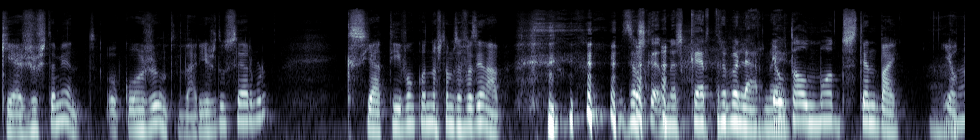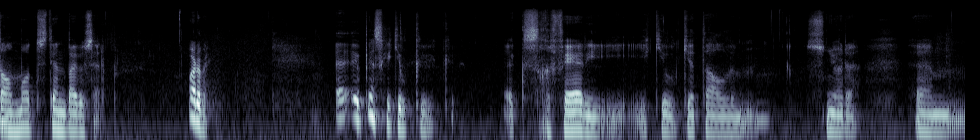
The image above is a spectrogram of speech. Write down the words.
que é justamente o conjunto de áreas do cérebro que se ativam quando não estamos a fazer nada. Mas, eles mas quer trabalhar, não é? É o tal modo de stand-by. É o Aham. tal modo de stand-by do cérebro. Ora bem, eh, eu penso que aquilo que, que- a que se refere e, e aquilo que a tal hum, senhora hum,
